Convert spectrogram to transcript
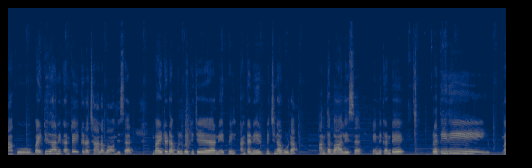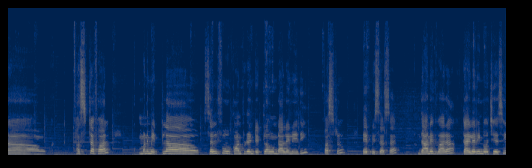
మాకు బయటి దానికంటే ఇక్కడ చాలా బాగుంది సార్. బయట డబ్బులు పెట్టి చే నేర్పి అంటే నేర్పించినా కూడా అంత బాగాలేదు సార్. ఎందుకంటే ప్రతిదీ ఫస్ట్ ఆఫ్ ఆల్ మనం ఎట్లా సెల్ఫ్ కాన్ఫిడెంట్ ఎట్లా ఉండాలనేది ఫస్ట్ నేర్పిస్తారు సార్. దాని ద్వారా టైలరింగ్ వచ్చేసి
